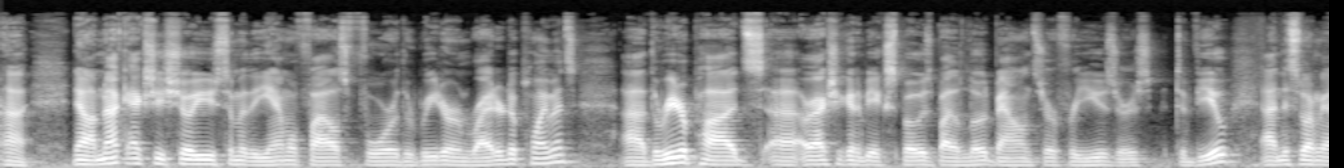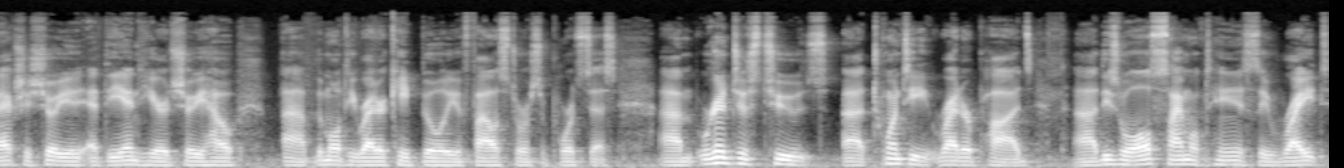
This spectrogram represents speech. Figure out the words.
Uh, now, I'm not going to actually show you some of the YAML files for the reader and writer deployments. Uh, the reader pods uh, are actually going to be exposed by the load balancer for users to view. And this is what I'm going to actually show you at the end here to show you how uh, the multi-writer capability of FileStore supports this. Um, we're going to just choose uh, 20 writer pods. Uh, these will all simultaneously write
